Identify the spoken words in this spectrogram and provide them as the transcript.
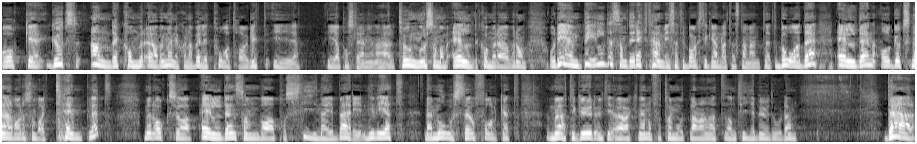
Och eh, Guds ande kommer över människorna väldigt påtagligt i, i apostlagärningarna här. Tungor som av eld kommer över dem. Och det är en bild som direkt hänvisar tillbaka till Gamla Testamentet. Både elden och Guds närvaro som var i templet, men också elden som var på Sinai berg. Ni vet när Mose och folket möter Gud ute i öknen och får ta emot bland annat de tio budorden. Där,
